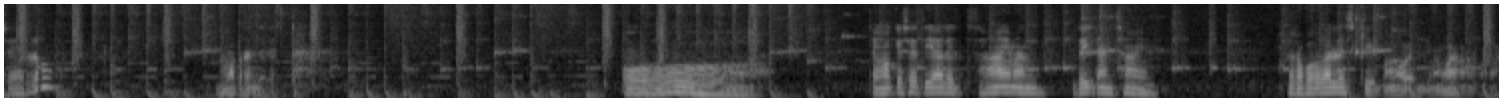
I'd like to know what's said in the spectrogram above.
cerro. Vamos a prender esto. Oh. Tengo que setear el time and date and time. Pero puedo darle skip. Vamos a ver.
